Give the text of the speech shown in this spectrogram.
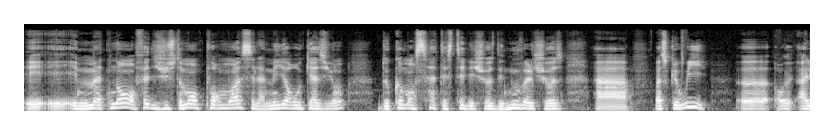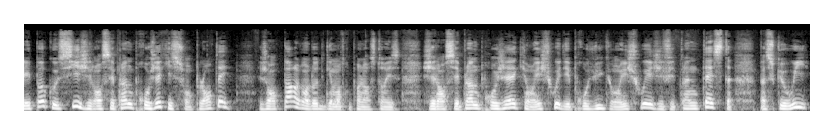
Et, maintenant, en fait, justement, pour moi, c'est la meilleure occasion de commencer à tester des choses, des nouvelles choses. Parce que oui, euh, à l'époque aussi, j'ai lancé plein de projets qui se sont plantés. J'en parle dans l'autre Game Entrepreneur Stories. J'ai lancé plein de projets qui ont échoué, des produits qui ont échoué. J'ai fait plein de tests parce que oui,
